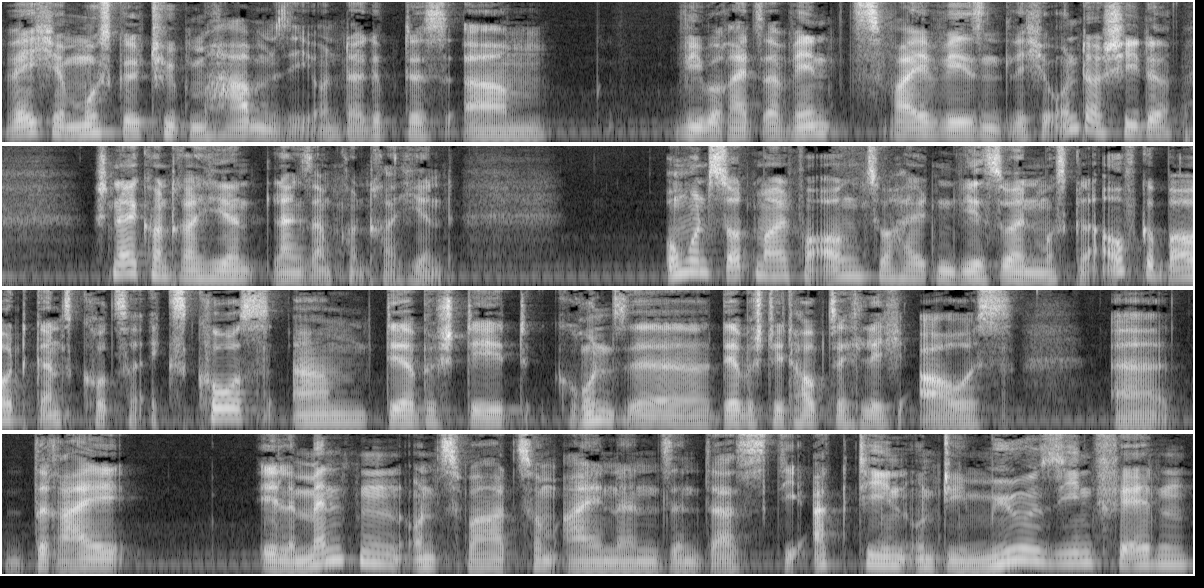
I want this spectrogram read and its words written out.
welche Muskeltypen haben sie. Und da gibt es ähm, wie bereits erwähnt, zwei wesentliche Unterschiede. Schnell kontrahierend, langsam kontrahierend. Um uns dort mal vor Augen zu halten, wie ist so ein Muskel aufgebaut, ganz kurzer Exkurs, ähm, der besteht Grund, äh, der besteht hauptsächlich aus äh, drei Elementen und zwar zum einen sind das die Aktin- und die Myosinfäden.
